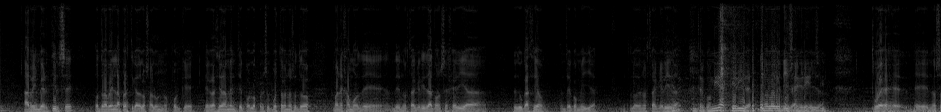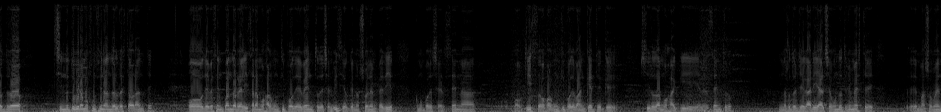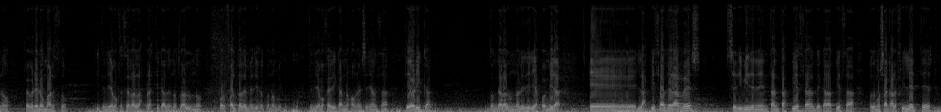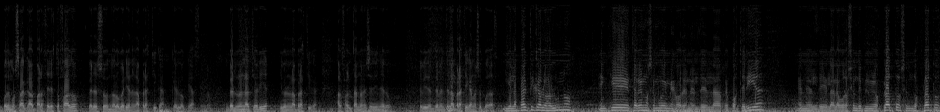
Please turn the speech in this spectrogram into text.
a reinvertirse otra vez en la práctica de los alumnos, porque desgraciadamente por los presupuestos que nosotros manejamos de, de nuestra querida consejería de educación, entre comillas, lo de nuestra querida. Entre comillas, querida, no lo de consejería. Pues eh, nosotros, si no tuviéramos funcionando el restaurante, o de vez en cuando realizáramos algún tipo de evento, de servicio que nos suelen pedir, como puede ser cenas, bautizos o algún tipo de banquete, que si lo damos aquí en el centro, nosotros llegaría al segundo trimestre, eh, más o menos febrero marzo, y tendríamos que cerrar las prácticas de nuestros alumnos por falta de medios económicos. Tendríamos que dedicarnos a una enseñanza teórica donde al alumno le dirías, pues mira, eh, las piezas de la res se dividen en tantas piezas, de cada pieza podemos sacar filetes, podemos sacar para hacer estofados, pero eso no lo verían en la práctica, que es lo que hacen, ¿no? Verlo en la teoría y verlo en la práctica. Al faltarnos ese dinero, evidentemente en la práctica no se puede hacer. Y en la práctica los alumnos ¿En qué terreno se mueven mejor? ¿En el de la repostería en el de la elaboración de primeros platos, segundos platos.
